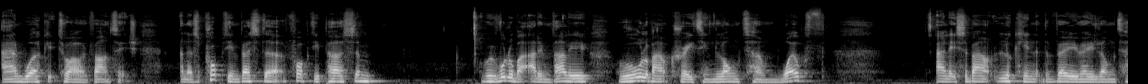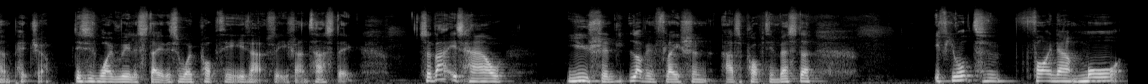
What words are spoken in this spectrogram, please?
and work it to our advantage. And as a property investor, a property person, we're all about adding value. We're all about creating long-term wealth. And it's about looking at the very, very long-term picture. This is why real estate, this is why property is absolutely fantastic. So that is how you should love inflation as a property investor. If you want to find out more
